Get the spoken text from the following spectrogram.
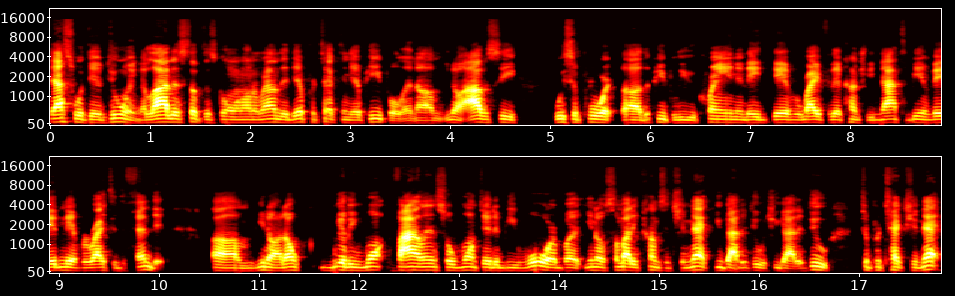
that's what they're doing. A lot of the stuff that's going on around it, they're protecting their people, and um, you know, obviously we support uh, the people of Ukraine, and they they have a right for their country not to be invaded, and they have a right to defend it. Um, you know, I don't really want violence or want there to be war, but you know, somebody comes at your neck, you got to do what you got to do to protect your neck.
